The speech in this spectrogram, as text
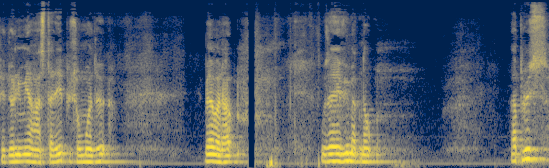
J'ai deux lumières installées, plus ou moins deux. Ben voilà. Vous avez vu maintenant. A plus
